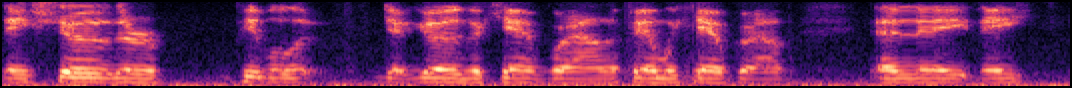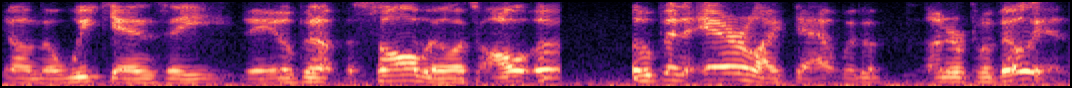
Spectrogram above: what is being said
they show their people that, go to the campground, the family campground, and they they on the weekends they they open up the sawmill. It's all open air like that with a under a pavilion,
